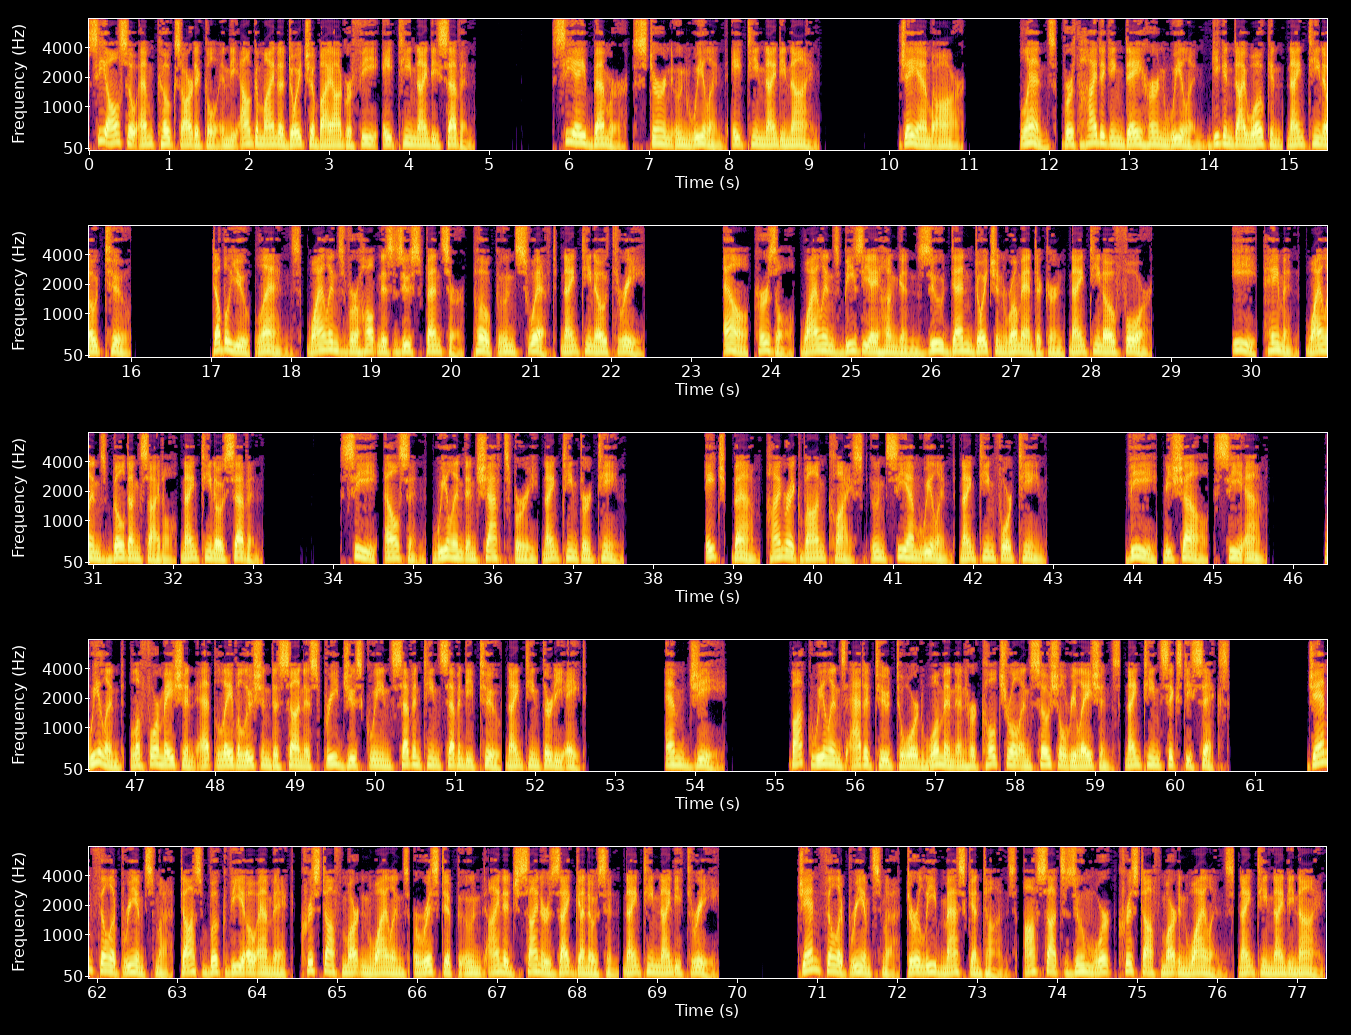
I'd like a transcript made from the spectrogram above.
See also M. Koch's article in the Allgemeine Deutsche Biographie 1897. C. A. Bemmer, Stern und Wieland 1899. J. M. R. Lenz, Verteidigung des Herrn Wieland gegen die Woken 1902. W. Lenz, Wielands Verhaltnis zu Spenser, Pope und Swift 1903. L. Herzl, Wielands Beziehungen zu den deutschen Romantikern 1904. E. Heyman, Wielands Bildungsideal 1907. C. Elson, Wieland and Shaftesbury 1913. H. Bem, Heinrich von Kleist und C. M. Wieland 1914. V. Michel, C. M. Wieland, La Formation et l'évolution de son esprit jusqu'en 1772 1938. M.G. Bach Wieland's Attitude Toward Woman and Her Cultural and Social Relations 1966. Jan Philipp Reemtsma, Das Buch vom Ich, Christoph Martin Wieland's Aristipp und einige seiner Zeitgenossen 1993. Jan Philipp Reemtsma, Der Lieb Maskentons, Aufsatz zum Werk Christoph Martin Wieland's 1999.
